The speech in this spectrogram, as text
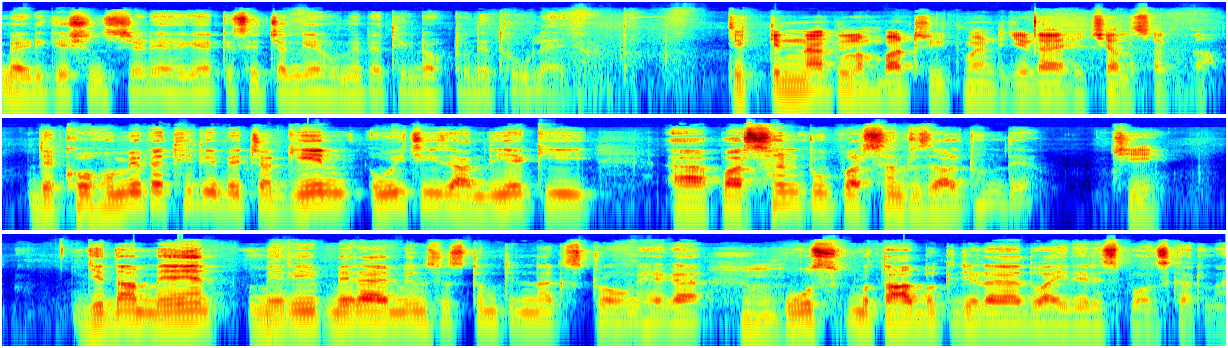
ਮੈਡੀਕੇਸ਼ਨਸ ਜਿਹੜੇ ਹੈਗੇ ਕਿਸੇ ਚੰਗੇ ਹੋਮਿਓਪੈਥਿਕ ਡਾਕਟਰ ਦੇ ਥਰੂ ਲੈ ਜਾਣ ਤਾਂ। ਤੇ ਕਿੰਨਾ ਕੁ ਲੰਬਾ ਟ੍ਰੀਟਮੈਂਟ ਜਿਹੜਾ ਇਹ ਚੱਲ ਸਕਦਾ? ਦੇਖੋ ਹੋਮਿਓਪੈਥੀ ਦੇ ਵਿੱਚ ਅਗੇਨ ਉਹੀ ਚੀਜ਼ ਆਉਂਦੀ ਹੈ ਕਿ ਪਰਸਨ ਟੂ ਪਰਸਨ ਰਿਜ਼ਲਟ ਹੁੰਦੇ ਆ। ਜੀ। ਜਿੱਦਾਂ ਮੈਂ ਮੇਰੀ ਮੇਰਾ ਇਮਿਊਨ ਸਿਸਟਮ ਕਿੰਨਾ ਕੁ ਸਟਰੋਂਗ ਹੈਗਾ ਉਸ ਮੁਤਾਬਕ ਜਿਹੜਾ ਹੈ ਦਵਾਈ ਨੇ ਰਿਸਪੌਂਸ ਕਰਨਾ।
